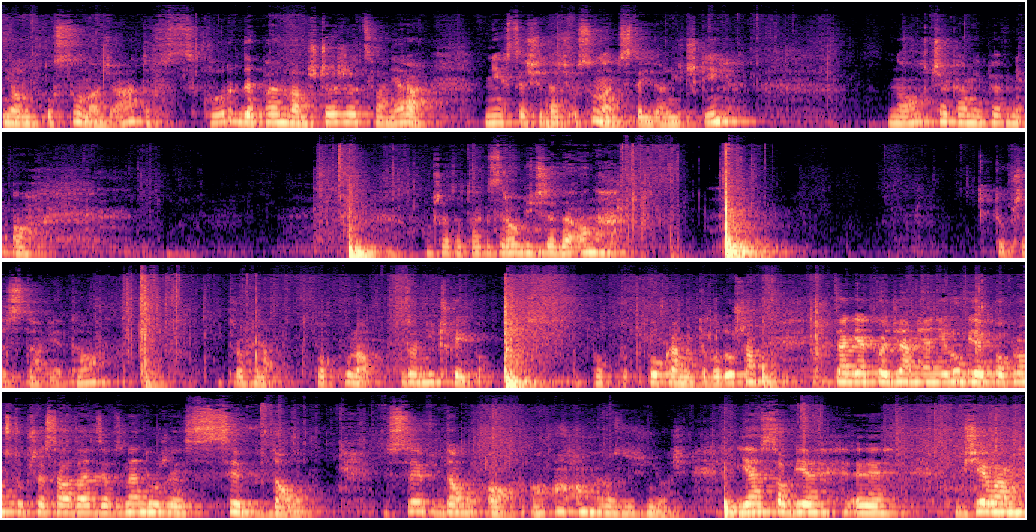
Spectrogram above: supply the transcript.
ją usunąć, a to kurde, powiem Wam szczerze, cwaniara, nie chce się dać usunąć z tej doniczki. No, czeka mi pewnie. O. Muszę to tak zrobić, żeby ona. Tu przestawię to. I trochę populam doniczkę i po... pu- puka mi to pod uszem. Tak jak powiedziałam, ja nie lubię po prostu przesadzać ze względu, że jest syf w domu. Syf w domu. O, o, o, o rozluźniło się. Ja sobie y, wzięłam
